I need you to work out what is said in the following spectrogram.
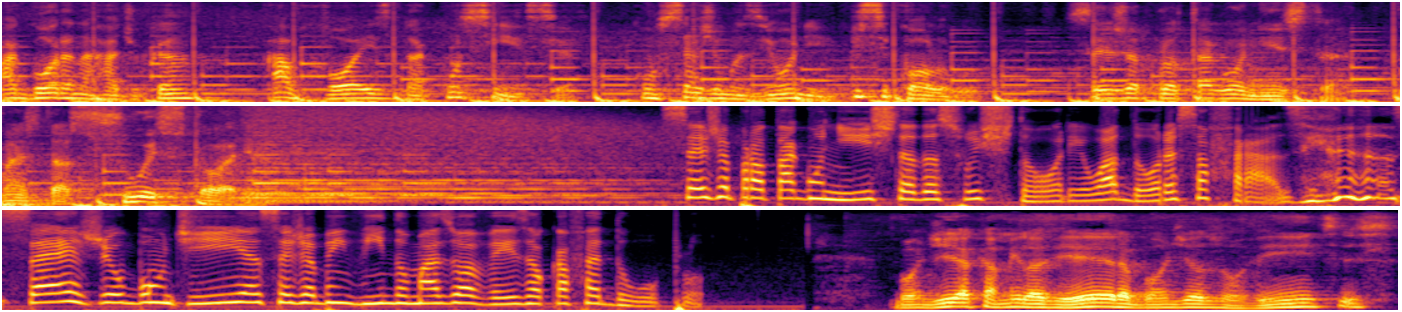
Agora na Rádio Can, a voz da consciência, com Sérgio Manzioni, psicólogo. Seja protagonista, mas da sua história. Seja protagonista da sua história. Eu adoro essa frase. Sérgio, bom dia, seja bem-vindo mais uma vez ao Café Duplo. Bom dia, Camila Vieira, bom dia aos ouvintes.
